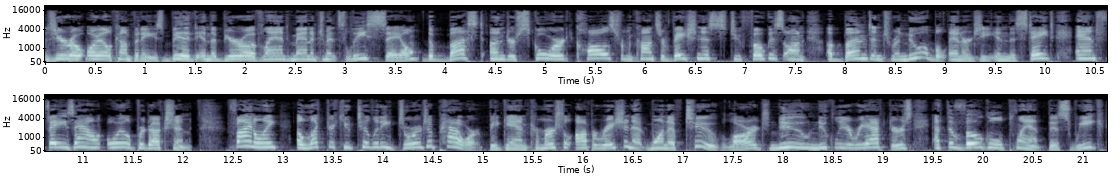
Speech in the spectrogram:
Zero oil companies bid in the Bureau of Land Management's lease sale. The bust underscored calls from conservationists to focus on abundant renewable energy in the state and phase out oil production. Finally, electric utility Georgia Power began commercial operation at one of two large new nuclear reactors at the Vogtle plant this week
